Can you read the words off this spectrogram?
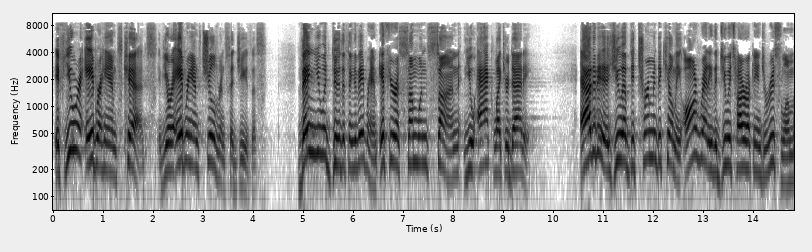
If you were Abraham's kids, if you were Abraham's children, said Jesus, then you would do the things of Abraham. If you're someone's son, you act like your daddy. As it is, you have determined to kill me. Already the Jewish hierarchy in Jerusalem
